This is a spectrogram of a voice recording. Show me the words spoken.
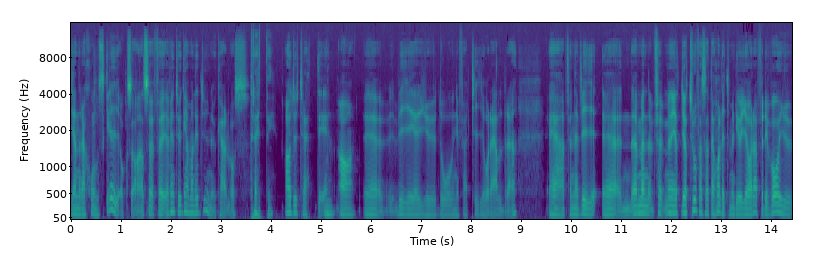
generationsgrej också. Alltså, för jag vet inte, hur gammal är du nu, Carlos? 30. Ja, du är 30. Mm. Ja, eh, vi är ju då ungefär 10 år äldre. Eh, för när vi, eh, men, för, men jag, jag, tror fast att det har lite med det att göra, för det var ju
